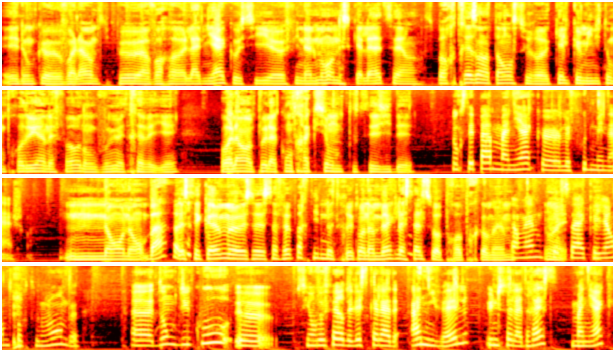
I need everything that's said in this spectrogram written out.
et donc euh, voilà un petit peu avoir euh, la niaque aussi euh, finalement en escalade c'est un sport très intense sur euh, quelques minutes on produit un effort donc vaut mieux être réveillé voilà un peu la contraction de toutes ces idées Donc c'est pas Maniac euh, le fou de ménage. Quoi. Non non bah c'est quand même euh, ça ça fait partie de notre truc on aime bien que la salle soit propre quand même Quand même que Ouais. soit accueillante pour tout le monde. Euh, donc du coup, euh, si on veut faire de l'escalade à Nivelles, une seule adresse, Maniac,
